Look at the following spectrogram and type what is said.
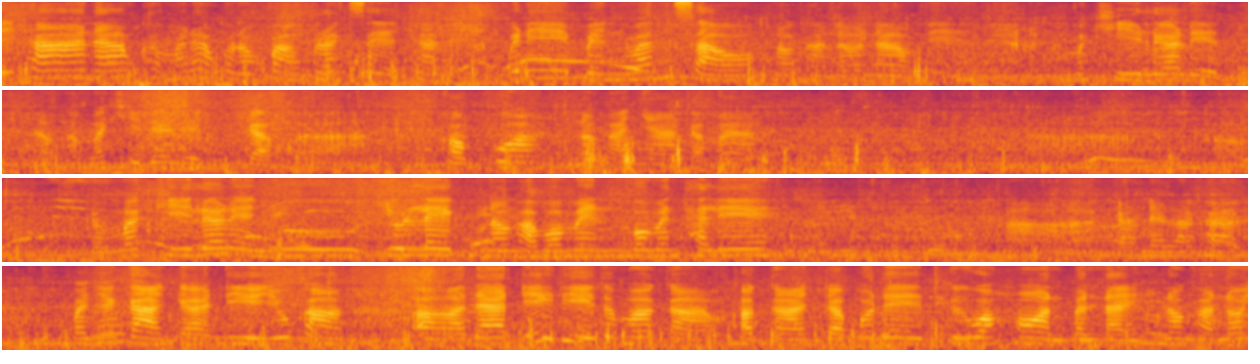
ดีค่ะน้ำค่ะมาทำขนมปังฝรั่งเศสค่ะวันนี้เป็นวันเสาร์เนาะค่ะน้ำน้ำเนี่ยมาขี่เรือเล่นเนาะค่ะมาขี่เรือเล่นกับครอบครัวเนาะค่ะยากับมากับมาขี่เรือเล่นอยู่อยู่เล็กเนาะค่ะบอมเมนบอมเมนทะเลอ่ากันนี่นละค่ะบ รรยากาศก็ดีอยู่ค่ะแดดดีดีแต่ว่ากับอากาศก็บ่ได้ถือว่าร้อนปานใดเนาะค่ะเนาะ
